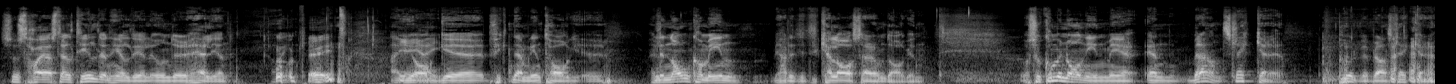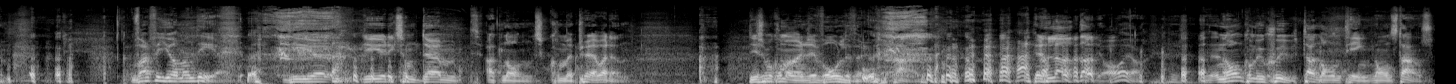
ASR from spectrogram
Så har jag ställt till det en hel del under helgen. Okej. Jag eh, fick nämligen tag, eh, eller någon kom in, vi hade ett litet kalas här om dagen. Och så kommer någon in med en brandsläckare, pulverbrandsläckare. Varför gör man det? Det är ju, det är ju liksom dömt att någon kommer pröva den. Det är som att komma med en revolver. Fan. Är den laddad? Ja, ja. Någon kommer ju skjuta någonting någonstans.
